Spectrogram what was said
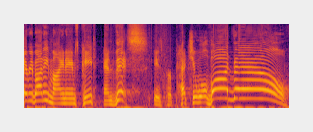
everybody. My name's Pete, and this is Perpetual Vaudeville.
